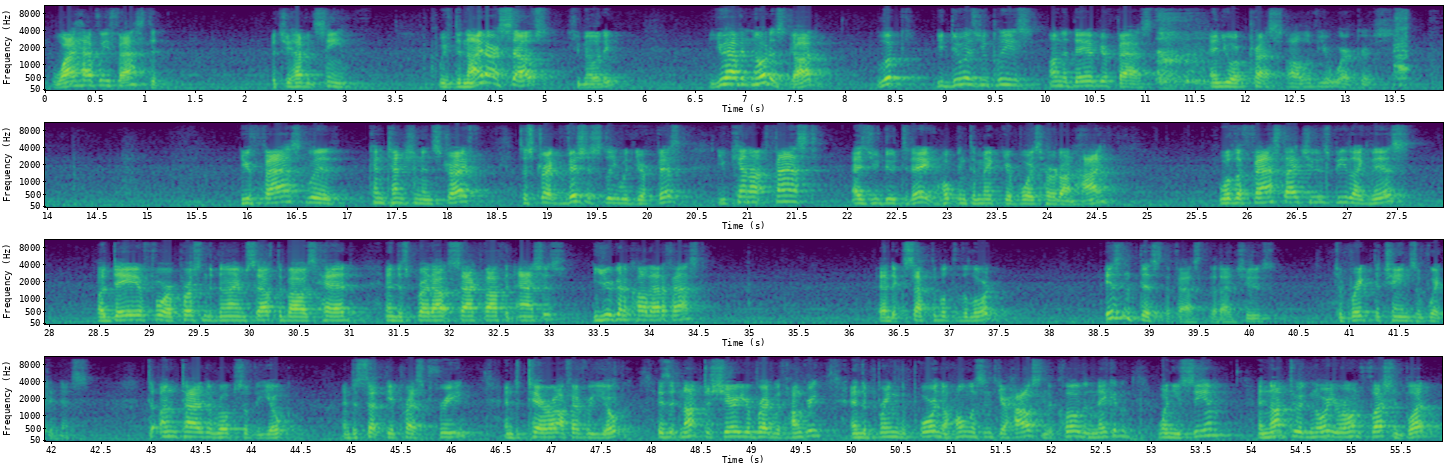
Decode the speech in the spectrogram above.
Why have we fasted? But you haven't seen. We've denied ourselves, humility. You haven't noticed, God. Look, you do as you please on the day of your fast, and you oppress all of your workers. You fast with contention and strife, to strike viciously with your fist. You cannot fast as you do today, hoping to make your voice heard on high. Will the fast I choose be like this? A day for a person to deny himself, to bow his head, and to spread out sackcloth and ashes? You're going to call that a fast? And acceptable to the Lord? Isn't this the fast that I choose? To break the chains of wickedness, to untie the ropes of the yoke, and to set the oppressed free, and to tear off every yoke? Is it not to share your bread with hungry, and to bring the poor and the homeless into your house, and to clothe the naked when you see them, and not to ignore your own flesh and blood?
